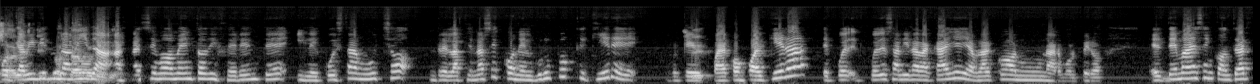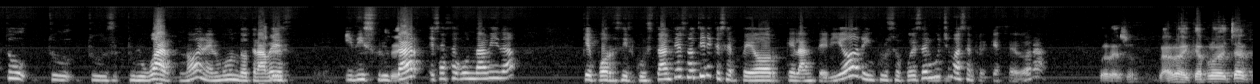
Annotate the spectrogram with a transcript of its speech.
porque ha vivido una vida hasta ese momento diferente y le cuesta mucho relacionarse con el grupo que quiere. Porque con cualquiera te puede, puede, salir a la calle y hablar con un árbol, pero el tema es encontrar tu, tu, tu, lugar ¿no? en el mundo otra vez y disfrutar esa segunda vida que por circunstancias no tiene que ser peor que la anterior, incluso puede ser mucho más enriquecedora. Por eso, claro, hay que aprovechar,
